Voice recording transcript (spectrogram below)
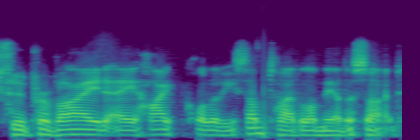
to provide a high quality subtitle on the other side.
